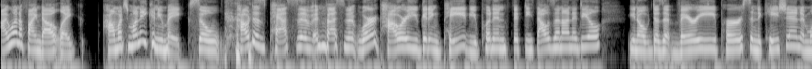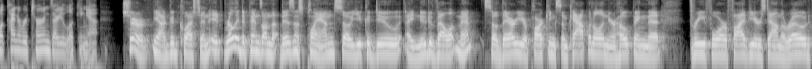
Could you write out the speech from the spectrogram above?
I want to find out, like, how much money can you make? So, how does passive investment work? How are you getting paid? You put in 50,000 on a deal. You know, does it vary per syndication and what kind of returns are you looking at? Sure. Yeah, good question. It really depends on the business plan. So you could do a new development. So there you're parking some capital and you're hoping that three, four, five years down the road,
